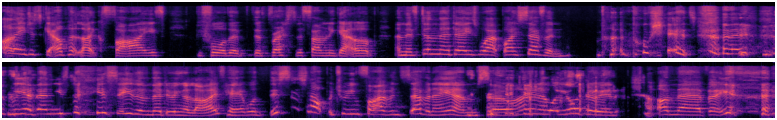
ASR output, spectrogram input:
oh they just get up at like five before the the rest of the family get up, and they've done their day's work by seven. bullshit. And then yeah, then you see, you see them, they're doing a live here. Well, this is not between 5 and 7 a.m. So I don't know what you're doing on there. But yeah.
